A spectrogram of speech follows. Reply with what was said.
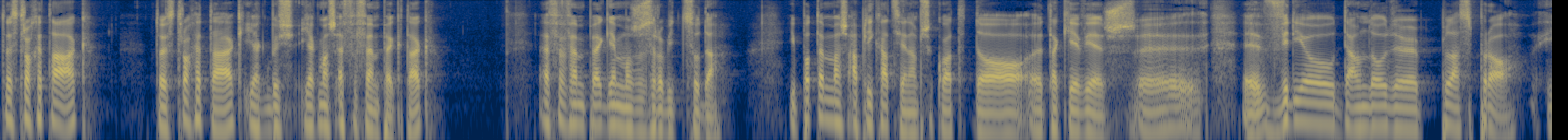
to jest trochę tak, to jest trochę tak, jakbyś, jak masz FFmpeg, tak? FFmpeg możesz zrobić cuda. I potem masz aplikację na przykład do e, takie, wiesz, e, Video Downloader Plus Pro i,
